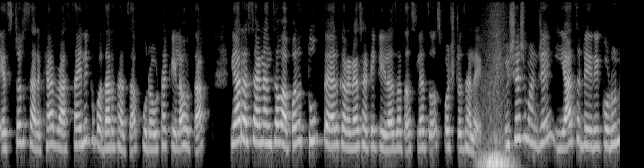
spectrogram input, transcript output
एस्टर सारख्या रासायनिक पदार्थाचा पुरवठा केला होता. या रसायनांचा वापर तूप तयार करण्यासाठी केला जात असल्याचं स्पष्ट झालंय. विशेष म्हणजे याच डेअरीकडून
